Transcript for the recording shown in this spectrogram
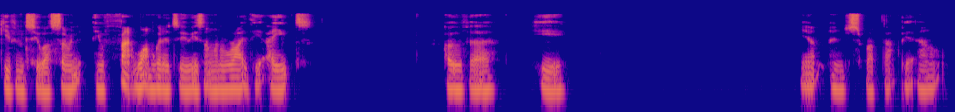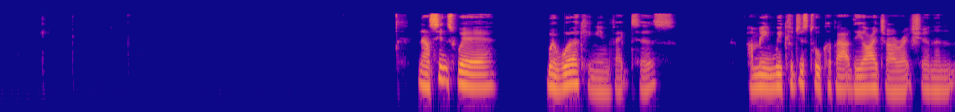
given to us. So in, in fact what I'm going to do is I'm going to write the 8 over here. Yep, and just rub that bit out. Now, since we're we're working in vectors, I mean, we could just talk about the i direction and,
